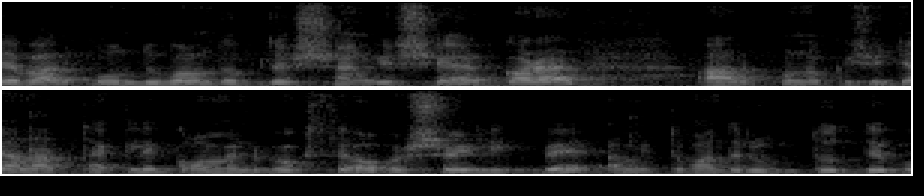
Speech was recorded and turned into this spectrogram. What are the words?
দেওয়ার বন্ধু বান্ধবদের সঙ্গে শেয়ার করার। আর কোনো কিছু জানার থাকলে কমেন্ট বক্সে অবশ্যই লিখবে, আমি তোমাদের উত্তর দেব।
